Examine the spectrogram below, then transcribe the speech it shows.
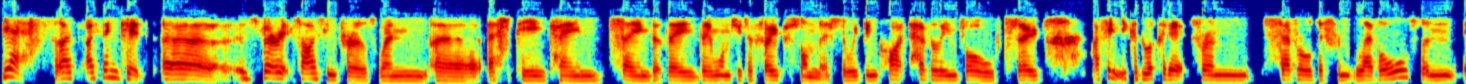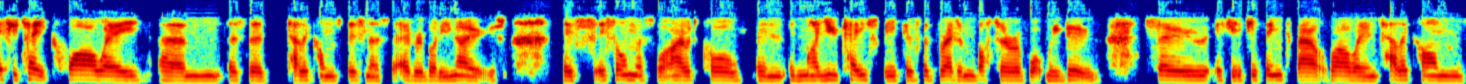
Yes, I, I think it uh, very exciting for us when uh, SP came saying that they, they wanted to focus on this. So we've been quite heavily involved. So I think you could look at it from several different levels. And if you take Huawei um, as the telecoms business that everybody knows, it's it's almost what I would call in, in my UK speak as the bread and butter of what we do. So if you, if you think about Huawei and telecoms,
